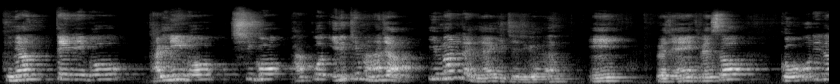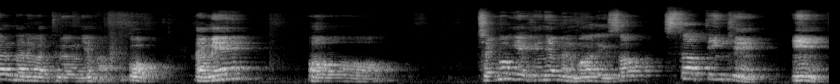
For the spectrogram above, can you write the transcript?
그냥 때리고 달리고 치고 받고 이렇게만 하자. 이 말이란 이야기지 지금. 이 그러지. 그래서 goal이라는 단어가 들어간 게 맞고 그 다음에 어 제목의 개념은 뭐가 되겠어? Stop thinking. 이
